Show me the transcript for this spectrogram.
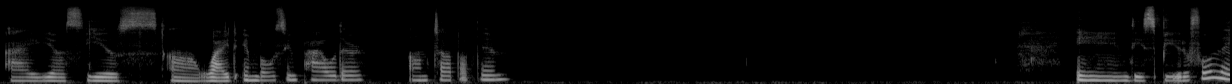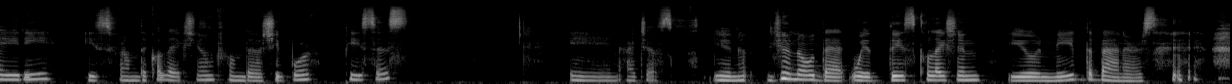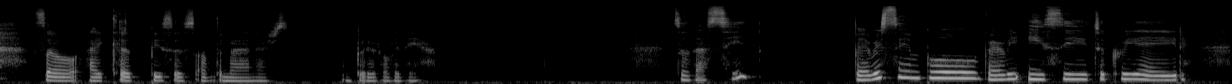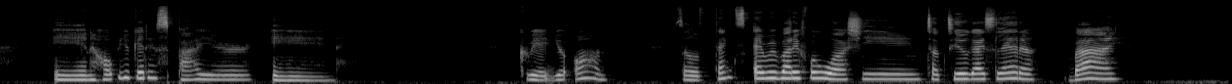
I just use uh, white embossing powder on top of them. And this beautiful lady is from the collection from the chipboard pieces. And I just you know you know that with this collection you need the banners. so I cut pieces of the banners and put it over there. So that's it. Very simple, very easy to create. And hope you get inspired and create your own. So thanks everybody for watching. Talk to you guys later. Bye.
